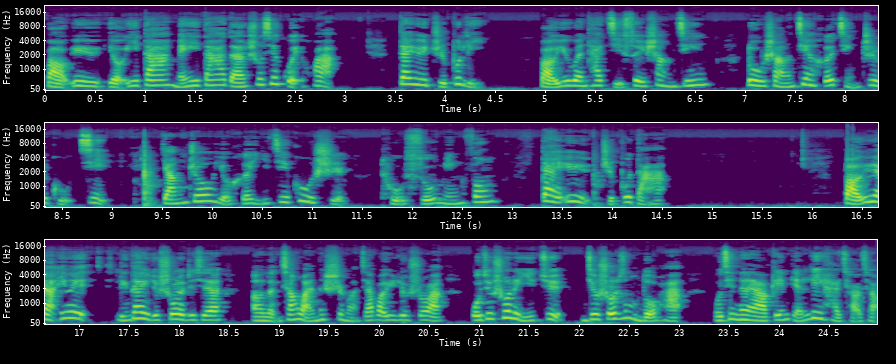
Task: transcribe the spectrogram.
宝玉有一搭没一搭的说些鬼话，黛玉只不理。宝玉问他几岁上京。路上见何景致古迹？扬州有何遗迹故事？土俗民风？黛玉只不答。宝玉啊，因为林黛玉就说了这些呃冷香丸的事嘛，贾宝玉就说啊，我就说了一句，你就说了这么多话，我现在要给你点厉害瞧瞧。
